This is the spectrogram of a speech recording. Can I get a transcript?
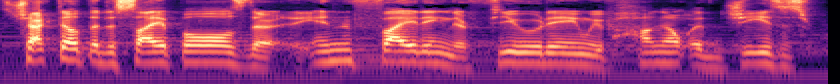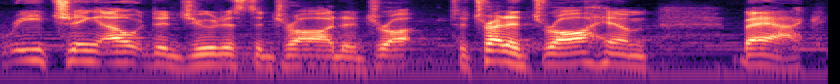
checked out the disciples, they're infighting, they're feuding. We've hung out with Jesus, reaching out to Judas to draw, to draw, to try to draw him back.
